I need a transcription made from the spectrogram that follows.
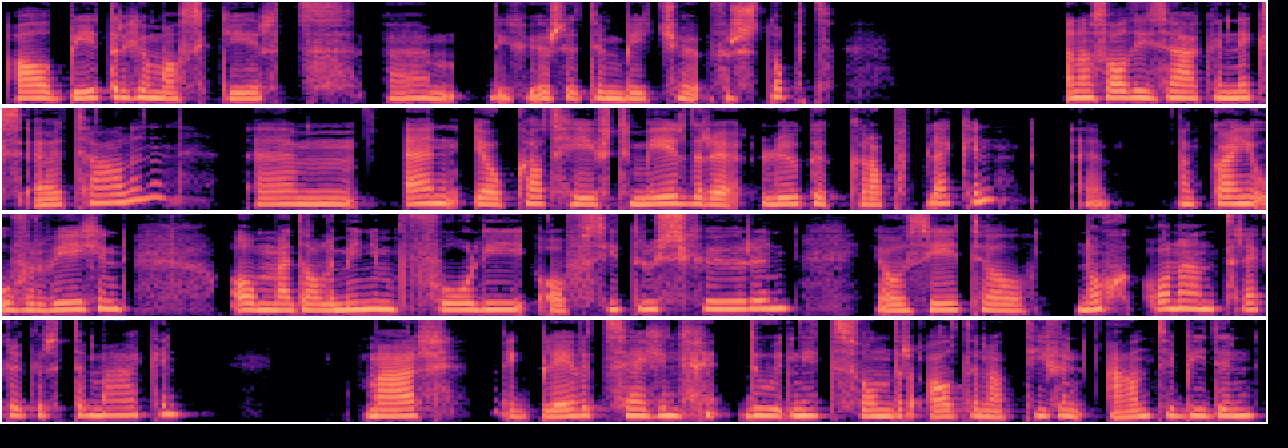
al beter gemaskeerd. Um, die geur zit een beetje verstopt. En dan zal die zaken niks uithalen. Um, en jouw kat heeft meerdere leuke krabplekken. Um, dan kan je overwegen om met aluminiumfolie of citrusgeuren jouw zetel nog onaantrekkelijker te maken. Maar ik blijf het zeggen, doe het niet zonder alternatieven aan te bieden.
